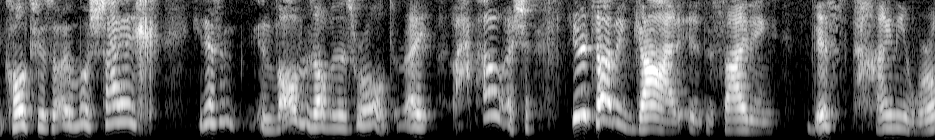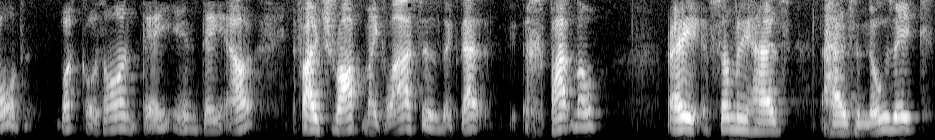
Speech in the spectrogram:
call to He doesn't involve himself in this world, right? How Hashem? You're telling me God is deciding this tiny world, what goes on day in, day out, if I drop my glasses like that, right? If somebody has has a nose ache,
